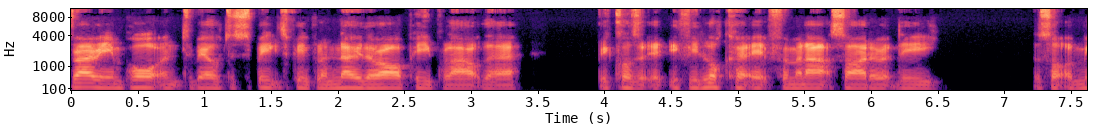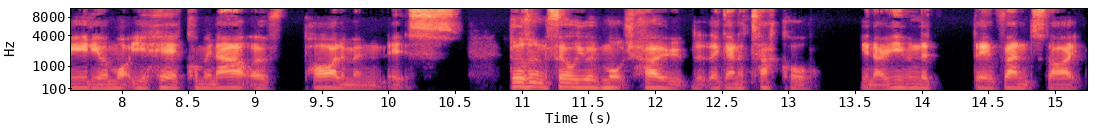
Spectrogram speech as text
very important to be able to speak to people and know there are people out there because if you look at it from an outsider at the the sort of media and what you hear coming out of Parliament, it's doesn't fill you with much hope that they're going to tackle. You know, even the, the events like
